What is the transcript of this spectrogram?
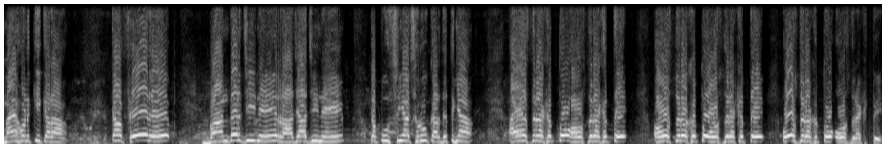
ਮੈਂ ਹੁਣ ਕੀ ਕਰਾਂ? ਤਾਂ ਫਿਰ ਬਾਂਦਰ ਜੀ ਨੇ, ਰਾਜਾ ਜੀ ਨੇ ਟਪੂਸੀਆਂ ਸ਼ੁਰੂ ਕਰ ਦਿੱਤੀਆਂ। ਐਸ ਦਰਖਤ ਤੋਂ ਉਸ ਦਰਖਤ ਤੇ, ਉਸ ਦਰਖਤ ਤੋਂ ਉਸ ਦਰਖਤ ਤੇ, ਉਸ ਦਰਖਤ ਤੋਂ ਉਸ ਦਰਖਤ ਤੇ।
